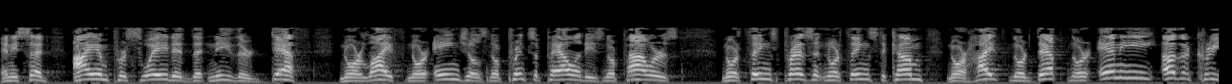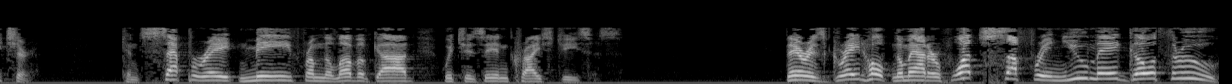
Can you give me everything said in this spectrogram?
And he said, I am persuaded that neither death, nor life, nor angels, nor principalities, nor powers, nor things present, nor things to come, nor height, nor depth, nor any other creature can separate me from the love of God which is in Christ Jesus. There is great hope no matter what suffering you may go through.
